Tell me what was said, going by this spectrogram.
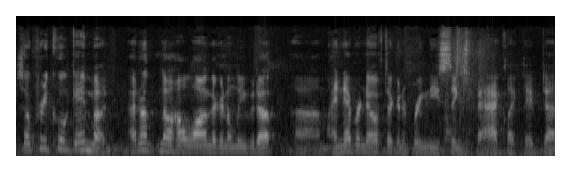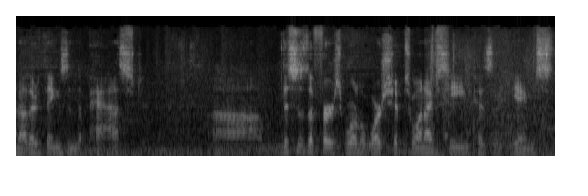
So pretty cool game mode. I don't know how long they're going to leave it up. Um, I never know if they're going to bring these things back like they've done other things in the past. Um, this is the first World of Warships one I've seen because the game's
